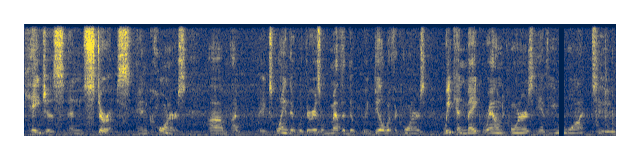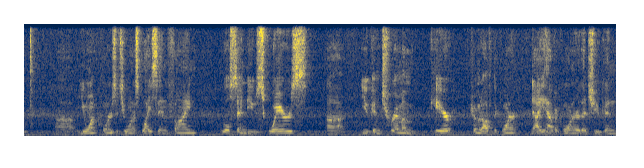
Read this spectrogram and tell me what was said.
cages and stirrups and corners. Um, I've explained that there is a method that we deal with the corners. We can make round corners if you want to uh, you want corners that you want to splice in fine, we'll send you squares. Uh, you can trim them here, trim it off at the corner. Now you have a corner that you can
